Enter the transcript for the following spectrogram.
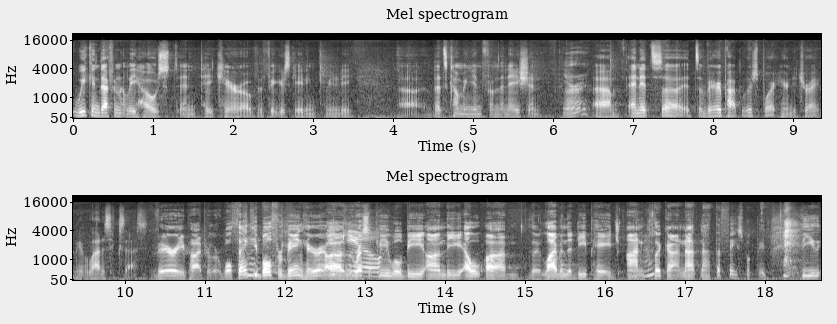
we can definitely host and take care of the figure skating community uh, that's coming in from the nation. All right. Um, and it's, uh, it's a very popular sport here in Detroit. We have a lot of success. Very popular. Well, thank you both for being here. uh, Thank the recipe will be on the L, um, the Live in the D page on Mm-hmm. Click On, not not the Facebook page. The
